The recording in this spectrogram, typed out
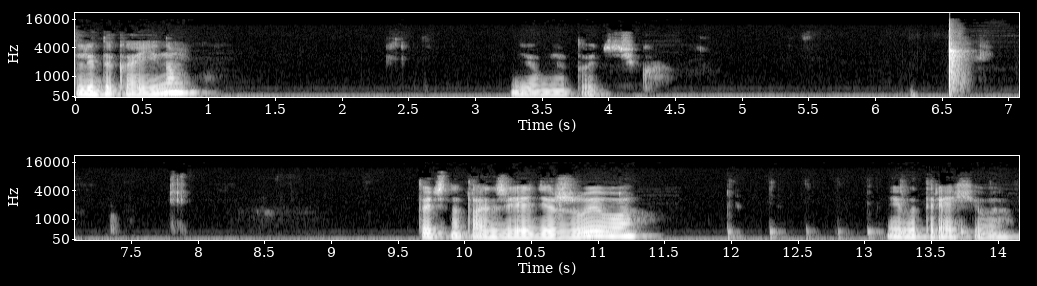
лидокаином. Где у меня точечка? Точно так же я держу его и вытряхиваю.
